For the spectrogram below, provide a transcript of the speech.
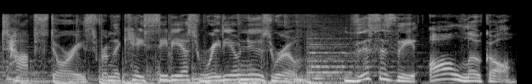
top stories from the KCBS radio newsroom. This is the All Local.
